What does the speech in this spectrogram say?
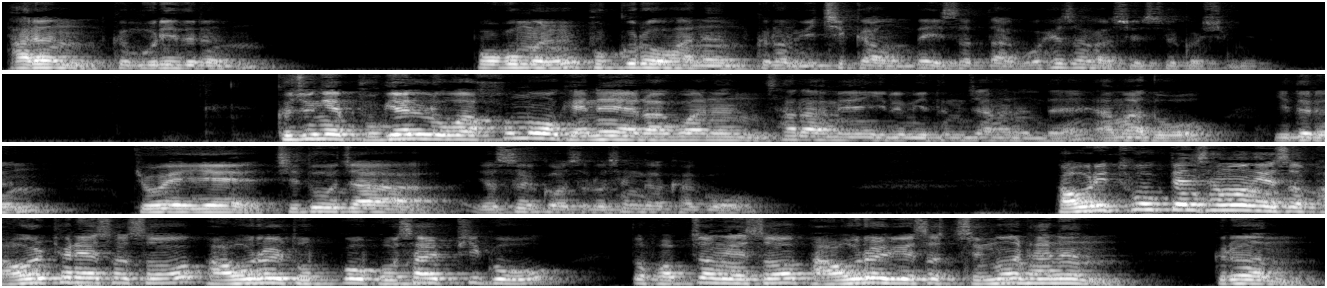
다른 그 무리들은 복음을 부끄러워하는 그런 위치 가운데 있었다고 해석할 수 있을 것입니다. 그 중에 부겔로와 호모게네라고 하는 사람의 이름이 등장하는데 아마도 이들은 교회의 지도자였을 것으로 생각하고 바울이 투옥된 상황에서 바울 편에 서서 바울을 돕고 보살피고 또 법정에서 바울을 위해서 증언하는 그런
